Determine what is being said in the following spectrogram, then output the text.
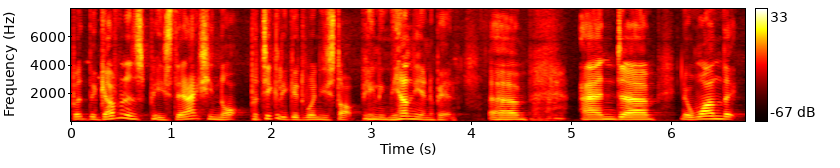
but the governance piece, they're actually not particularly good when you start peeling the onion a bit. Um, mm-hmm. And um, you know, one that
